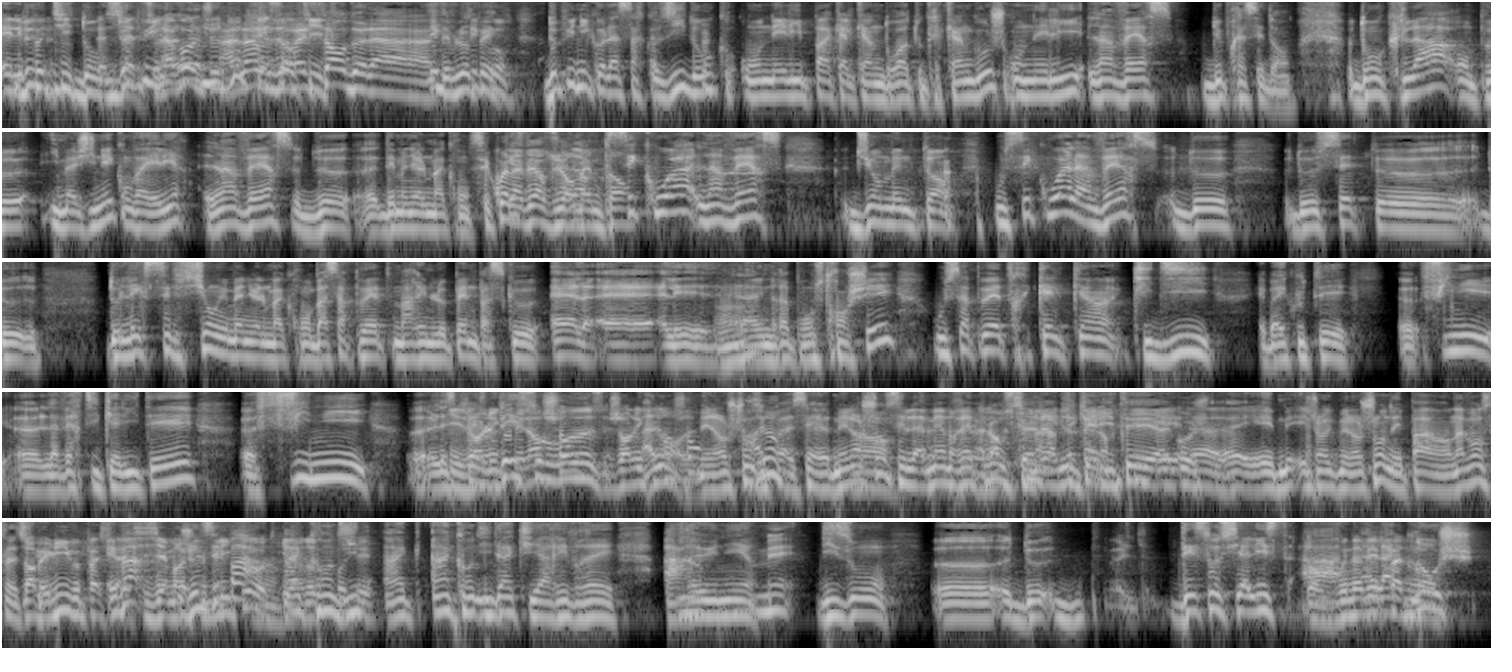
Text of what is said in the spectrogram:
Elle est petite. donc, depuis- la vôtre, je doute Alain, qu'elle vous soit aurez le petite. temps de la développer. Depuis Nicolas Sarkozy, donc, on n'élit pas quelqu'un de droite ou quelqu'un de gauche, on élit l'inverse du précédent. Donc là, on peut imaginer qu'on va élire l'inverse de euh, d'Emmanuel Macron. C'est quoi l'inverse du en même temps C'est quoi l'inverse du en même temps? Ou c'est quoi l'inverse de de cette euh, de de l'exception Emmanuel Macron, bah ça peut être Marine Le Pen parce que elle, elle, elle est, elle a une réponse tranchée, ou ça peut être quelqu'un qui dit, eh ben écoutez, euh, fini euh, la verticalité, euh, fini euh, l'espèce Jean-Luc d'essoreuse. Mélenchon Jean-Luc ah Mélenchon. Mélenchon, Ah c'est Mélenchon, c'est la même réponse. Que Pen. verticalité à gauche, euh, Et, et Jean-Luc Mélenchon n'est pas en avance là-dessus. Non, mais lui, il veut passer Eh à la ben, sixième je ne sais République un, d'un autre candi- côté. un, un candidat qui arriverait à Non, réunir, mais- disons, euh, de, des socialistes Donc, à, vous n'avez à la pas de nom. gauche.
